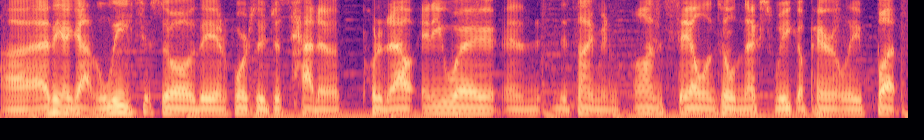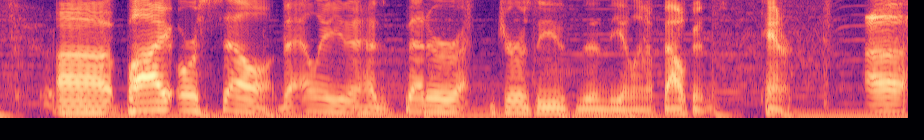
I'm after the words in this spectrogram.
Uh, I think I got leaked, so they unfortunately just had to put it out anyway, and it's not even on sale until next week, apparently. But uh, buy or sell, the LA United has better jerseys than the Atlanta Falcons. Tanner. Uh,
